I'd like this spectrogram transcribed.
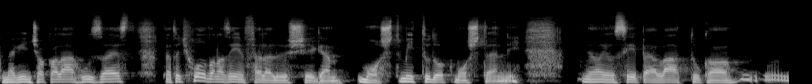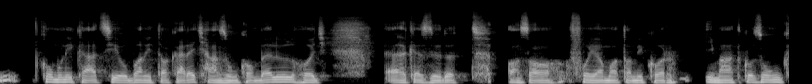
megint csak aláhúzza ezt, Tehát, hogy hol van az én felelősségem most, mit tudok most tenni. Nagyon szépen láttuk a kommunikációban, itt akár egyházunkon belül, hogy elkezdődött az a folyamat, amikor imádkozunk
